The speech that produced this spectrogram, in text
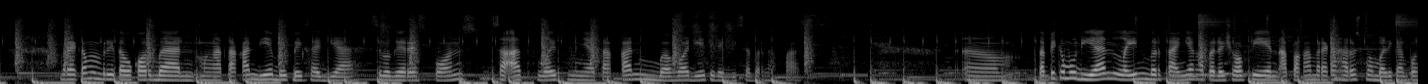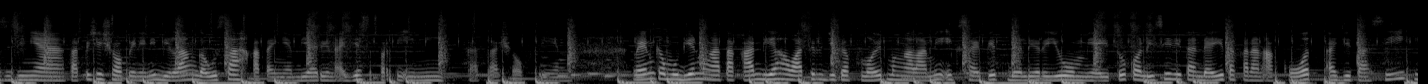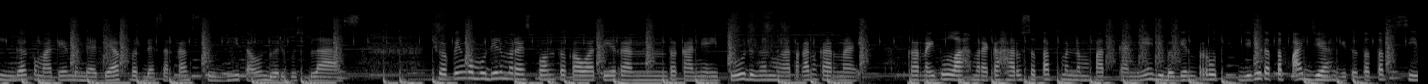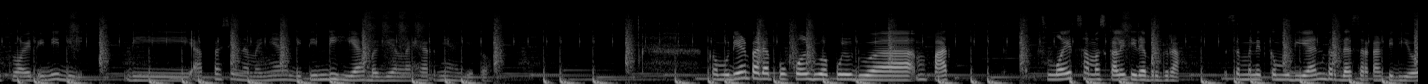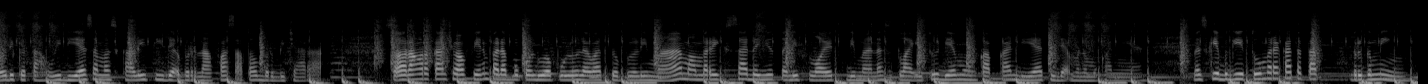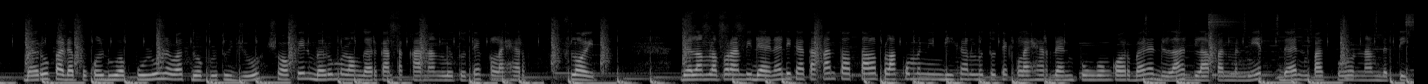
Mereka memberitahu korban, mengatakan dia baik-baik saja sebagai respons saat Floyd menyatakan bahwa dia tidak bisa bernafas. Um, tapi kemudian Lane bertanya kepada Chauvin apakah mereka harus membalikan posisinya. Tapi si Chauvin ini bilang gak usah katanya, biarin aja seperti ini, kata Chauvin. Lane kemudian mengatakan dia khawatir jika Floyd mengalami excited delirium, yaitu kondisi ditandai tekanan akut, agitasi, hingga kematian mendadak berdasarkan studi tahun 2011. Chauvin kemudian merespons kekhawatiran rekannya itu dengan mengatakan karena karena itulah mereka harus tetap menempatkannya di bagian perut. Jadi tetap aja gitu tetap si Floyd ini di di apa sih namanya ditindih ya bagian lehernya gitu. Kemudian pada pukul 22.04 Floyd sama sekali tidak bergerak. Semenit kemudian berdasarkan video diketahui dia sama sekali tidak bernafas atau berbicara Seorang rekan Chauvin pada pukul 20 lewat 25 memeriksa denyut nadi Floyd di mana setelah itu dia mengungkapkan dia tidak menemukannya. Meski begitu, mereka tetap bergeming. Baru pada pukul 20 lewat 27, Chauvin baru melonggarkan tekanan lututnya ke leher Floyd. Dalam laporan pidana dikatakan total pelaku menindihkan lututnya ke leher dan punggung korban adalah 8 menit dan 46 detik.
